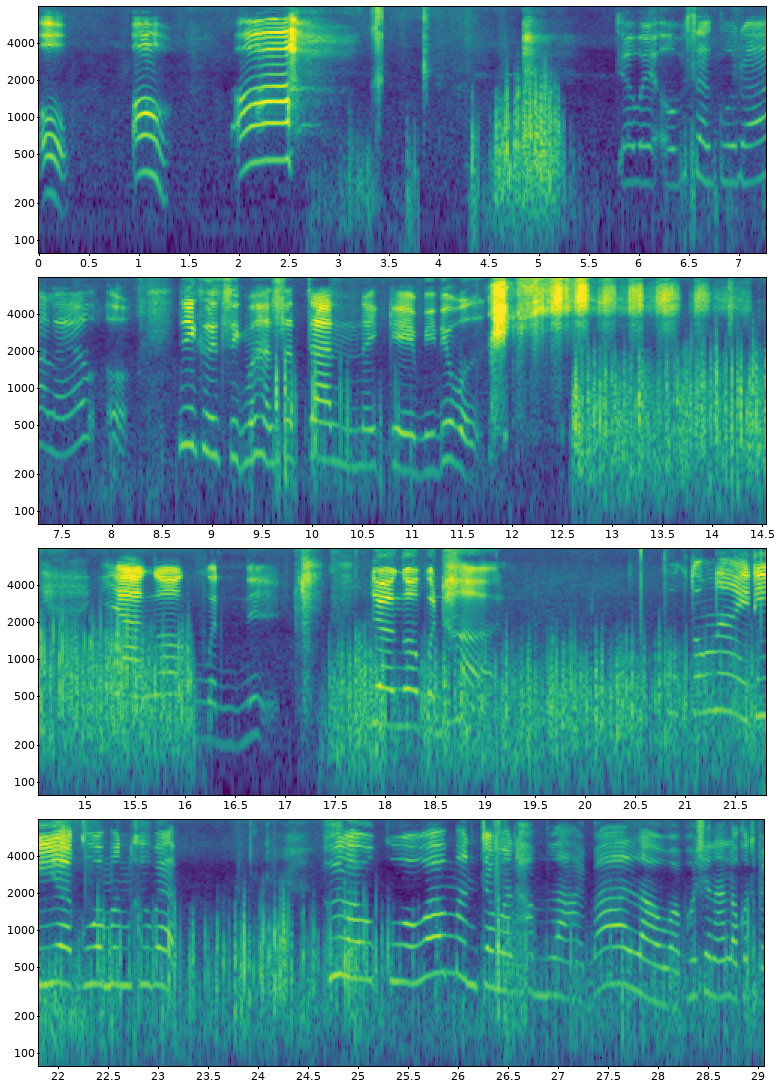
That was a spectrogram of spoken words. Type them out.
โอ้โอ้โอ้จอไบโอมซากุระแล้วเออนี่คือสิ่งมหัศจรรย์ในเกมมินิเวิร์ก อย่างอกบนนี่อย่างอ กบนหาดปลูกตรงไหนดีอะกลัวมันคือแบบ คือเรากลัวว่ามันจะมาทำลายบ้านเราอะเพราะฉะนั้นเราก็จะไป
